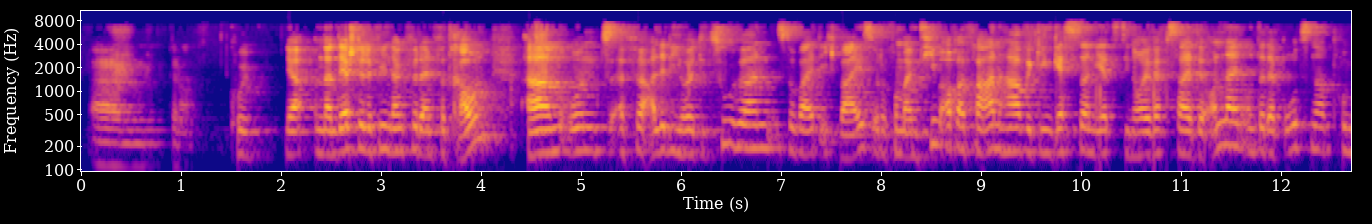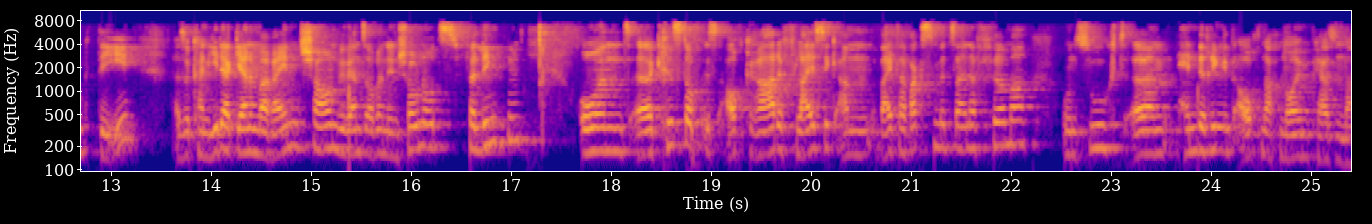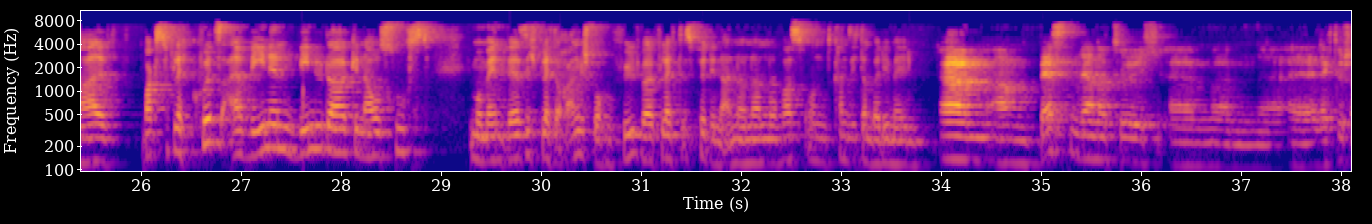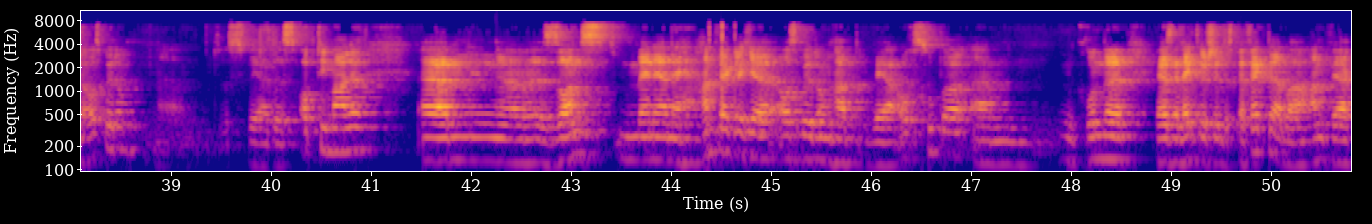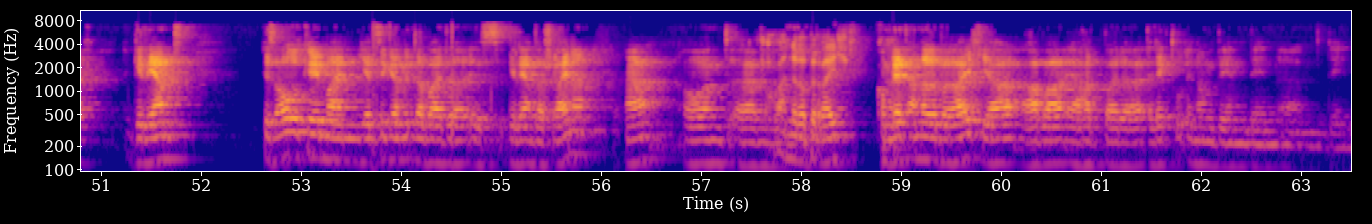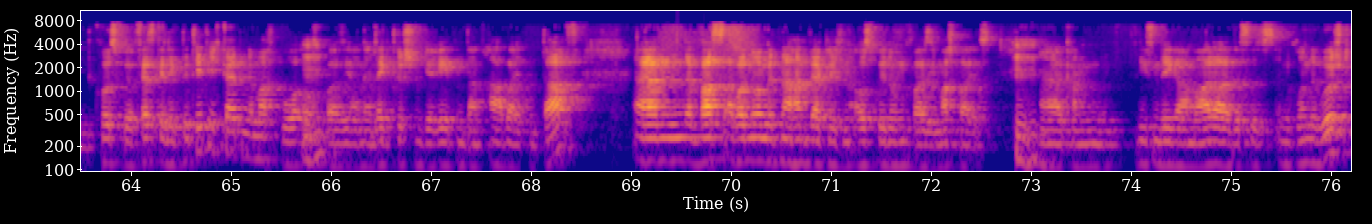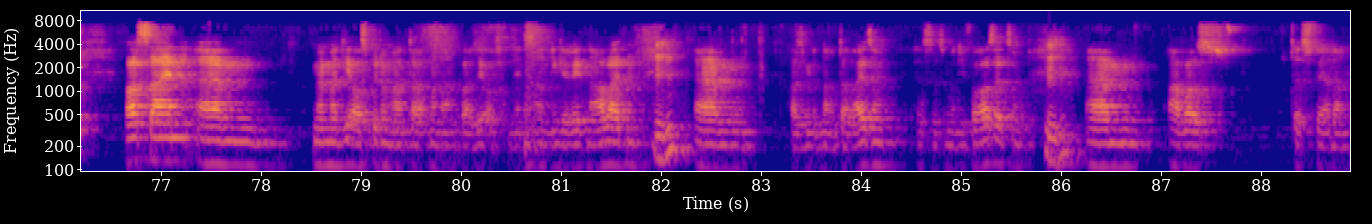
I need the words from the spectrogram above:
Ähm, genau. Cool. Ja, und an der Stelle vielen Dank für dein Vertrauen. Ähm, und für alle, die heute zuhören, soweit ich weiß oder von meinem Team auch erfahren habe, ging gestern jetzt die neue Webseite online unter der bozner.de. Also kann jeder gerne mal reinschauen. Wir werden es auch in den Show Notes verlinken. Und äh, Christoph ist auch gerade fleißig am Weiterwachsen mit seiner Firma und sucht ähm, händeringend auch nach neuem Personal. Magst du vielleicht kurz erwähnen, wen du da genau suchst im Moment, wer sich vielleicht auch angesprochen fühlt, weil vielleicht ist für den einen oder anderen was und kann sich dann bei dir melden? Ähm, am besten wäre natürlich ähm, eine elektrische Ausbildung. Ähm, das wäre das Optimale. Ähm, äh, sonst, wenn er eine handwerkliche Ausbildung hat, wäre auch super. Ähm, Im Grunde wäre das Elektrische das Perfekte, aber Handwerk gelernt ist auch okay. Mein jetziger Mitarbeiter ist gelernter Schreiner. Ja, und, ähm, auch anderer Bereich. Komplett anderer Bereich, ja, aber er hat bei der Elektroinnung den, den, ähm, den Kurs für festgelegte Tätigkeiten gemacht, wo er mhm. auch quasi an elektrischen Geräten dann arbeiten darf was aber nur mit einer handwerklichen Ausbildung quasi machbar ist. Mhm. Äh, kann Fliesenleger, Maler, das ist im Grunde wurscht, was sein. Ähm, wenn man die Ausbildung hat, darf man dann quasi auch an den, an den Geräten arbeiten. Mhm. Ähm, also mit einer Unterweisung, das ist immer die Voraussetzung. Mhm. Ähm, aber es, das wäre dann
